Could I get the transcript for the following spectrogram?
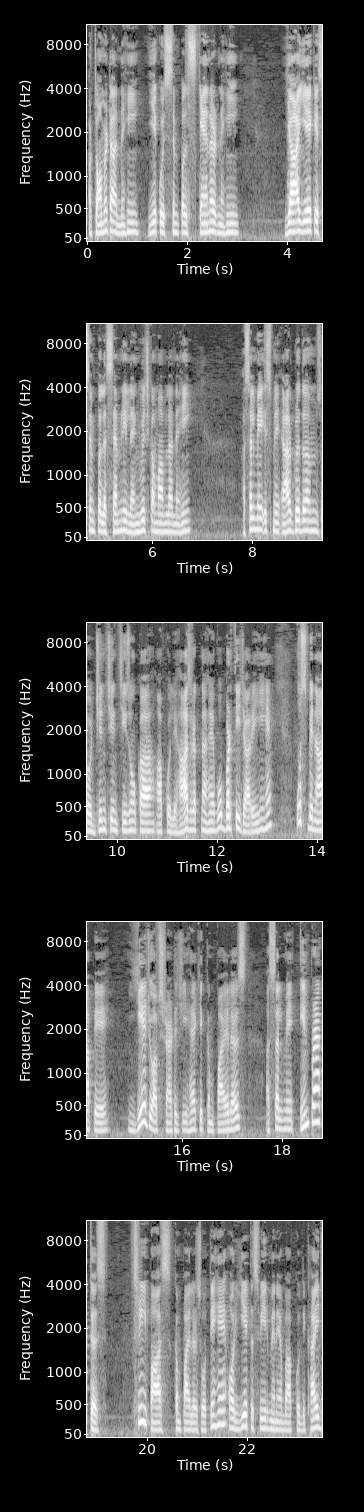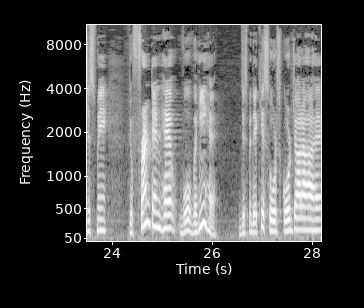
آٹومیٹا نہیں، یہ کوئی سمپل اسکینر نہیں، یا یہ کہ سمپل اسمبلی لینگویج کا معاملہ نہیں۔ اصل میں اس میں الگریدمز اور جن جن چیزوں کا آپ کو لحاظ رکھنا ہے وہ بڑھتی جا رہی ہیں۔ اس بنا پہ یہ جو اب اسٹریٹجی ہے کہ کمپائلرز اصل میں in practice three pass compilers ہوتے ہیں اور یہ تصویر میں نے اب آپ کو دکھائی جس میں جو فرنٹ اینڈ ہے وہ وہی ہے، جس میں دیکھیے سورس کوڈ جا رہا ہے،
